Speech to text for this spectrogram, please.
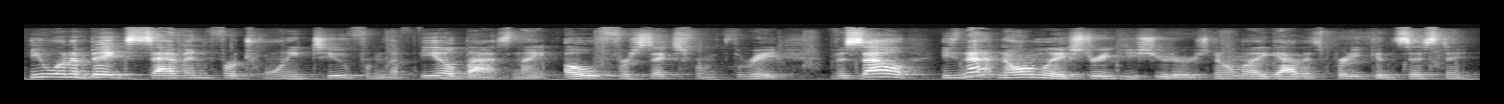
he went a big 7 for 22 from the field last night, 0 for 6 from 3. Vassell, he's not normally a streaky shooter. He's normally a guy that's pretty consistent.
